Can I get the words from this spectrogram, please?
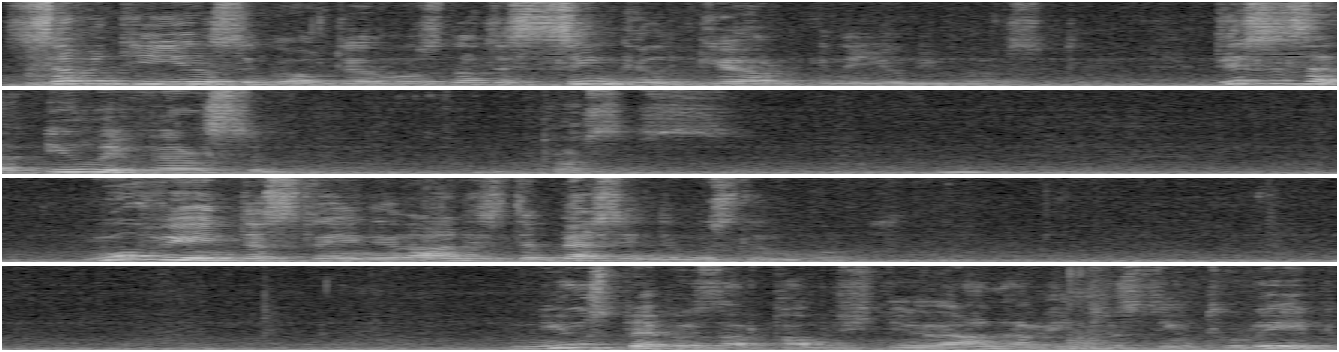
70 years ago, there was not a single girl in a university. This is an irreversible process. Movie industry in Iran is the best in the Muslim world. Newspapers are published in Iran are interesting to read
